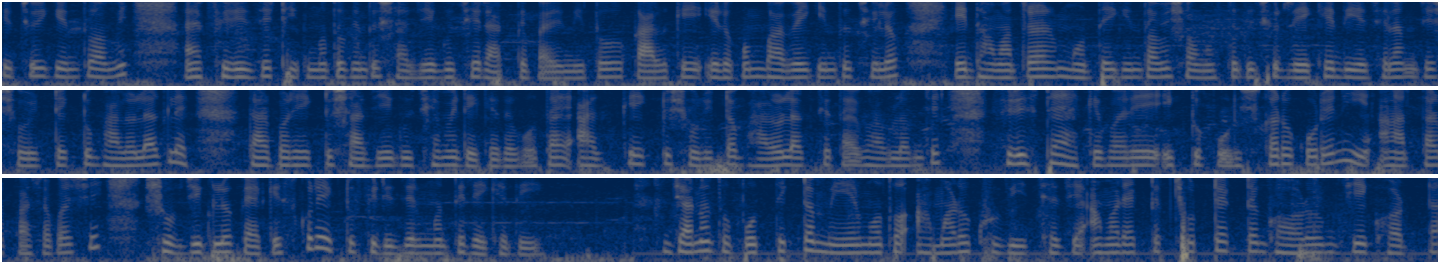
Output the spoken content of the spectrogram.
কিছুই কিন্তু আমি ফ্রিজে ঠিকমতো কিন্তু সাজিয়ে গুছিয়ে রাখতে পারিনি। তো কালকে এরকমভাবেই কিন্তু ছিল। এই ধামাটার মধ্যেই কিন্তু আমি সমস্ত কিছু রেখে দিয়েছিলাম যে শরীরটা একটু ভালো লাগলে তারপরে একটু সাজিয়ে গুছিয়ে আমি রেখে দেবো। তাই আজকে একটু শরীরটা ভালো লাগছে, তাই ভাবলাম যে ফ্রিজটা একেবারে একটু পরিষ্কারও করে নিই আর তার পাশাপাশি সবজিগুলো প্যাকেজ করে একটু ফ্রিজের মধ্যে রেখে দিই। জানো তো, প্রত্যেকটা মেয়ের মতো আমারও খুবই ইচ্ছা যে আমার একটা ছোট্ট একটা ঘর হোক যে ঘরটা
